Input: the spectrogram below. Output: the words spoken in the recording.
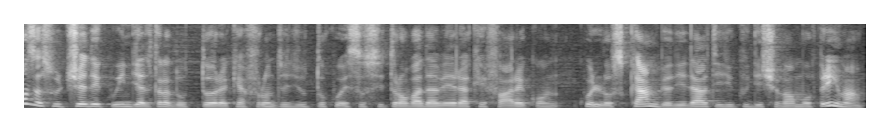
Cosa succede quindi al traduttore che a fronte di tutto questo si trova ad avere a che fare con quello scambio di dati di cui dicevamo prima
